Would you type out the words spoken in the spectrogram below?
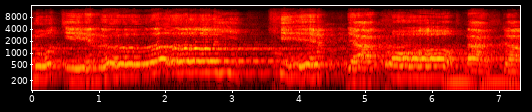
หนูจีนเลยคิดอยากขอหน้าเจ้า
